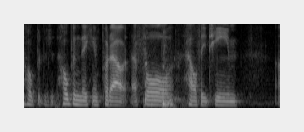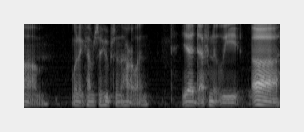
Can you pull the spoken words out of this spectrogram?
hoping hoping they can put out a full healthy team um, when it comes to hoops in the Heartland. Yeah, definitely. Uh,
